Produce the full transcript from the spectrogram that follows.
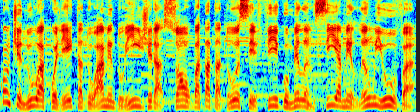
Continua a colheita do amendoim, girassol, batata doce, figo, melancia, melão e uva.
